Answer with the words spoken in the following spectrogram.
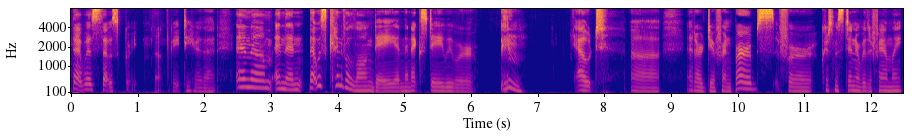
That was that was great. Yeah. Great to hear that. And um and then that was kind of a long day. And the next day we were out uh, at our dear friend Barb's for Christmas dinner with her family.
